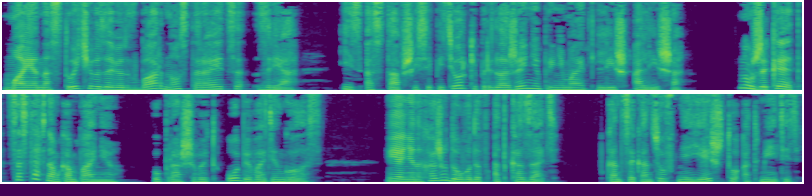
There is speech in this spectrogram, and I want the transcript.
Майя настойчиво зовет в бар, но старается зря. Из оставшейся пятерки предложение принимает лишь Алиша. «Ну же, Кэт, составь нам компанию», — упрашивает обе в один голос. Я не нахожу доводов отказать. В конце концов, мне есть что отметить.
